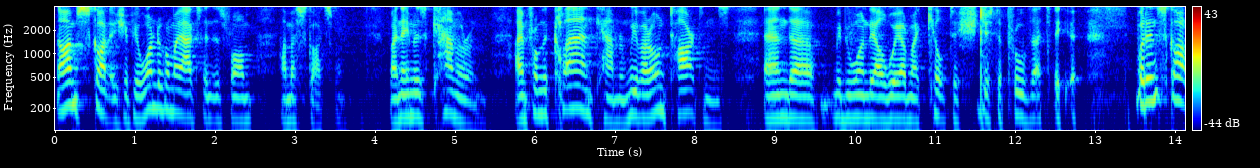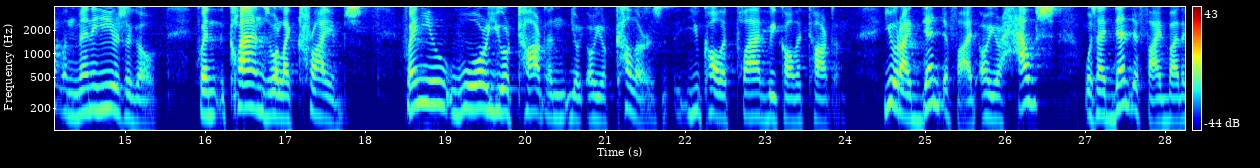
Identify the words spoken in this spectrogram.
Now, I'm Scottish. If you're wondering where my accent is from, I'm a Scotsman. My name is Cameron. I'm from the clan Cameron. We have our own tartans. And uh, maybe one day I'll wear my kilt to just to prove that to you. But in Scotland, many years ago, when clans were like tribes, when you wore your tartan your, or your colors, you call it plaid, we call it tartan. You are identified, or your house was identified by the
